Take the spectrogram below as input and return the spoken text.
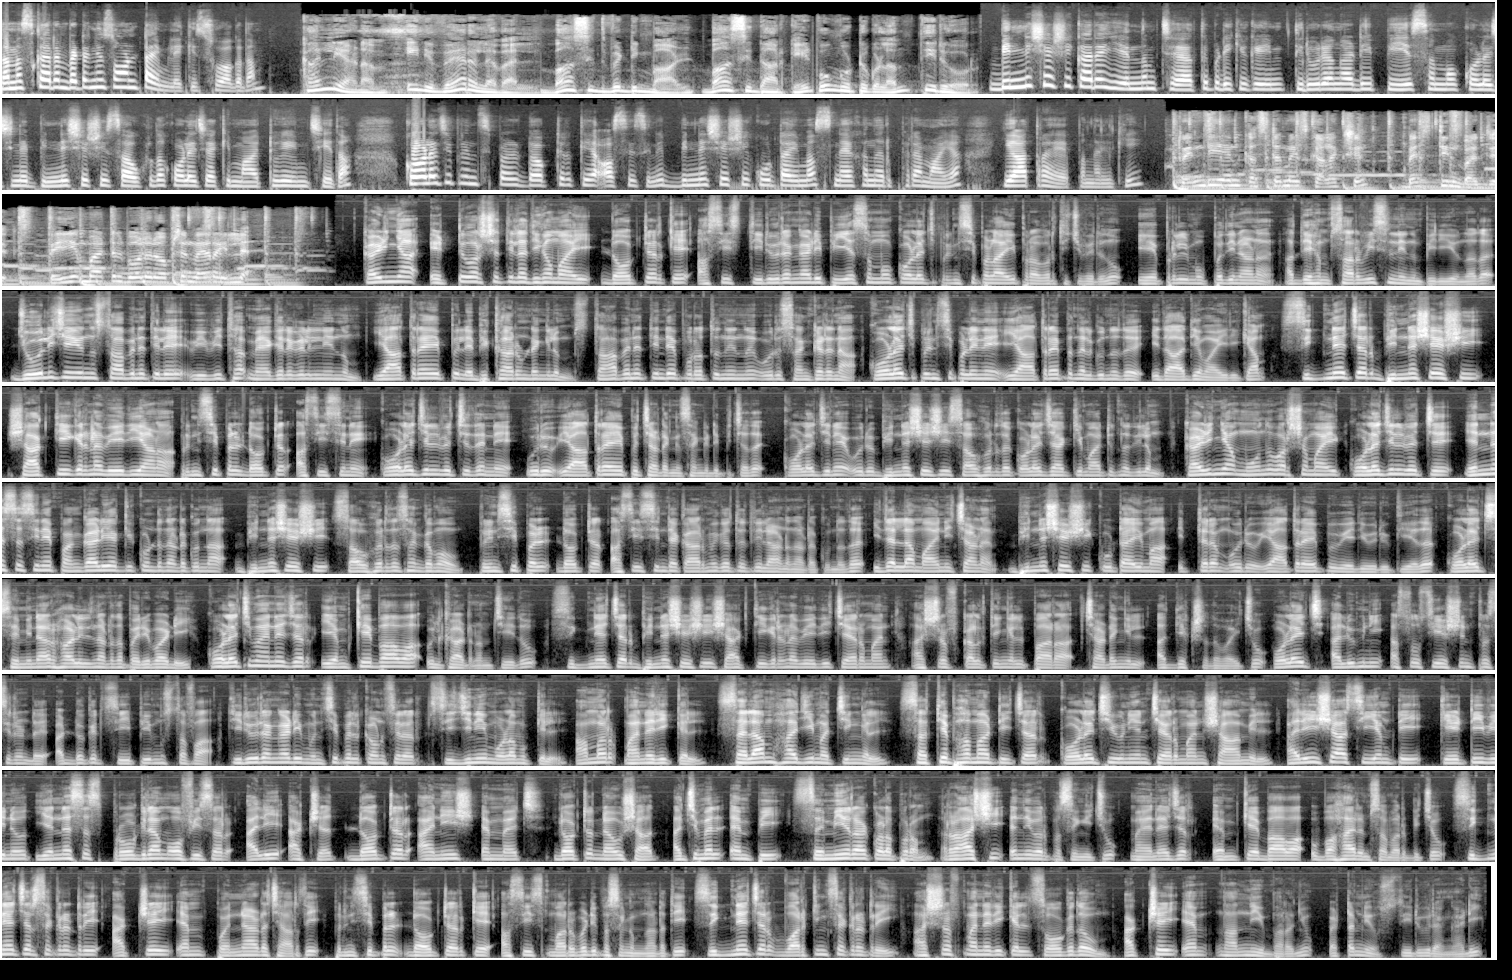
നമസ്കാരം. വെട്ട news on ടൈമിലേക്ക് സ്വാഗതം. കല്യാണം. ഇനി വേറെ level. Basid wedding mall Basid arcade Poongottukulam Tirur. ഭിന്നശേഷിക്കാരെ എന്നും ചേർത്ത് പിടിക്കുകയും Tirurangadi P S M O കോളേജിനെ ഭിന്നശേഷി സൗഹൃദ കോളേജാക്കി മാറ്റുകയും ചെയ്ത കോളേജ് പ്രിൻസിപ്പൽ ഡോക്ടർ കെ അസീസിന് ഭിന്നശേഷി കൂട്ടായ്മ സ്നേഹനിർഭരമായ യാത്രയയപ്പ് നൽകി. Trendy and customise collection best in budget Theyyam പാട്ടിൽ പോലൊരു ഓപ്ഷൻ വേറെ ഇല്ല. കഴിഞ്ഞ എട്ട് വർഷത്തിലധികമായി doctor K Azeez Tirurangadi P S M O college പ്രിൻസിപ്പളായി പ്രവർത്തിച്ചു വരുന്നു. ഏപ്രിൽ മുപ്പതിനാണ് അദ്ദേഹം സർവീസിൽ നിന്നും പിരിയുന്നത്. ജോലി ചെയ്യുന്ന സ്ഥാപനത്തിലെ വിവിധ മേഖലകളിൽ നിന്നും യാത്രയയപ്പ് ലഭിക്കാറുണ്ടെങ്കിലും സ്ഥാപനത്തിന്റെ പുറത്തുനിന്ന് ഒരു സംഘടന കോളേജ് പ്രിൻസിപ്പളിന് യാത്രയപ്പ് നൽകുന്നത് ഇതാദ്യമായിരിക്കാം. സിഗ്നേച്ചർ ഭിന്നശേഷി ശാക്തീകരണ വേദിയാണ് പ്രിൻസിപ്പൽ ഡോക്ടർ അസീസിനെ കോളേജിൽ വെച്ച് തന്നെ ഒരു യാത്രയപ്പ് ചടങ്ങ് സംഘടിപ്പിച്ചത്. കോളേജിനെ ഒരു ഭിന്നശേഷി സൗഹൃദ കോളേജാക്കി മാറ്റുന്നതിലും കഴിഞ്ഞ മൂന്ന് വർഷമായി കോളേജിൽ വെച്ച് എൻ എസ് എസിനെ പങ്കാളിയാക്കിക്കൊണ്ട് നടക്കുന്ന ഭിന്നശേഷി സൗഹൃദ സംഗമവും പ്രിൻസിപ്പൽ ഡോക്ടർ അസീസിന്റെ കാർമ്മികത്വത്തിലാണ് നടക്കുന്നത്. ഇതെല്ലാം മാനിച്ചാണ് ഭിന്നശേഷി കൂട്ടായ്മ ഇത്തരം ഒരു യാത്രയപ്പ് വേദി ഒരുക്കിയത് കോളേജ് സെമിനാർ ഹാളിൽ നടന്ന പരിപാടി college manager M K Bava ഉദ്ഘാടനം ചെയ്തു. സിഗ്നേച്ചർ ഭിന്നശേഷി ശാക്തീകരണ വേദി ചെയർമാൻ അഷ്റഫ് കളത്തിങ്ങൽ പാറ ചടങ്ങിൽ അധ്യക്ഷത വഹിച്ചു. College alumni association president advocate C P Mustafa Tirurangadi municipal councillor Sijini Mulamukkil Amar Manarikkal Salam Haji Machingal Sathyabhama teacher college union chairman Shamil Alisha C M T K T Vinod N S S programme officer Ali Akshath doctor Aneesh M H doctor Noushad Ajmal M P Sameera Kolappuram Rashi എന്നിവർ പ്രസംഗിച്ചു. Manager M K ബാവ ഉപഹാരം സമർപ്പിച്ചു. Signature secretary Akshay M പൊന്നാട ചാർത്തി principal doctor K Azeez മറുപടി പ്രസംഗം നടത്തി. Signature working secretary Ashraf Manarikkal സ്വാഗതവും അക്ഷയ് എം നന്ദിയും പറഞ്ഞു. വെട്ടം ന്യൂസ് തിരൂരങ്ങാടി.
